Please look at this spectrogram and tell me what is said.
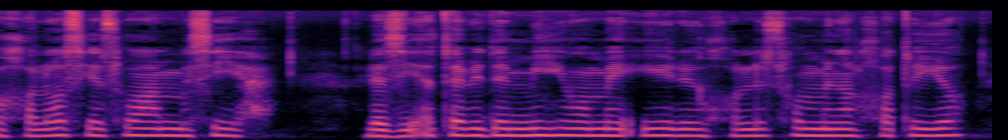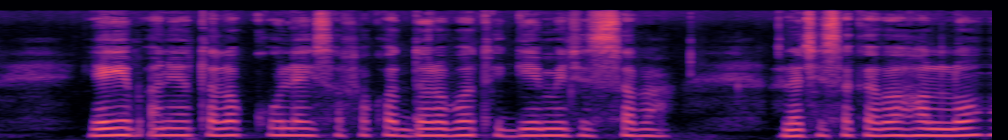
بخلاص يسوع المسيح الذي أتى بدمه ومائه ليخلصهم من الخطية. يجب أن يتلقوا ليس فقط ضربات الجامة السبع التي سكبها الله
